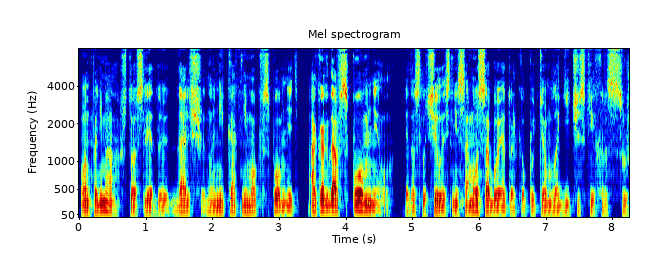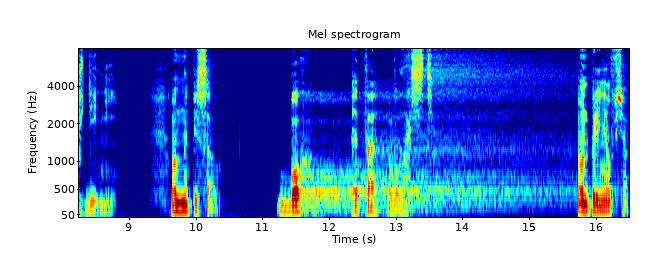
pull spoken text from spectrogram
Он понимал, что следует дальше, но никак не мог вспомнить. А когда вспомнил, это случилось не само собой, а только путем логических рассуждений. Он написал «Бог — это власть». Он принял все.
